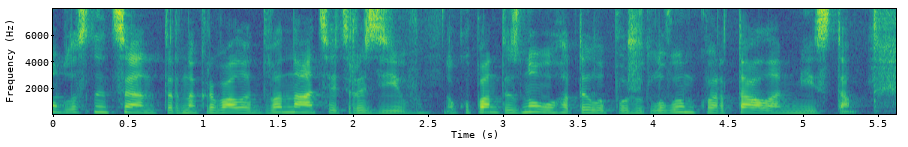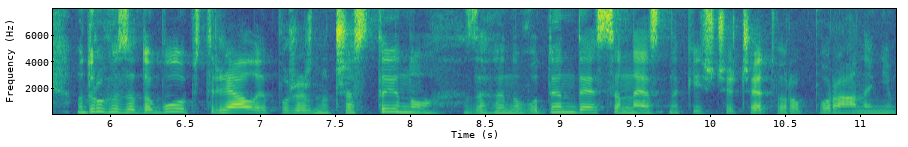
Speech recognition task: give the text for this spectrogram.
Обласний центр накривали 12 разів. Окупанти знову гатили по житловим кварталам міста. Вдруге за добу обстріляли пожежну частину. Загинув один ДСНСник і ще четверо поранені.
